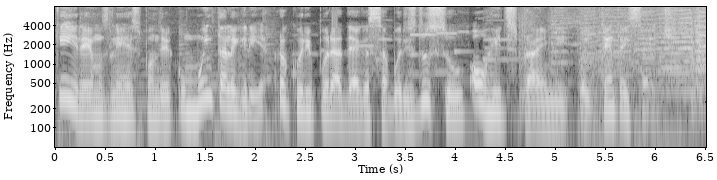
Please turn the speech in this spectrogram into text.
que iremos lhe responder com muita alegria. Procure por Adega Sabores do Sul ou Hits Prime 87.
